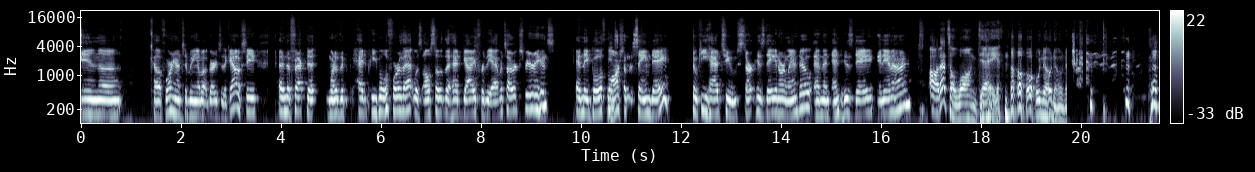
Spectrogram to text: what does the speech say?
in uh, California to being about Guardians of the Galaxy, and the fact that one of the head people for that was also the head guy for the Avatar experience, and they both Yes. launched on the same day. So he had to start his day in Orlando and then end his day in Anaheim. Oh, that's a long day. No, no, no, no. Well, it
